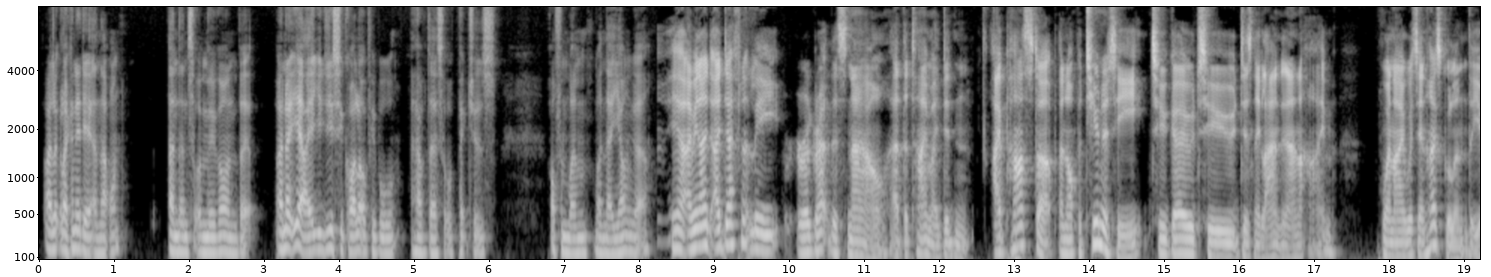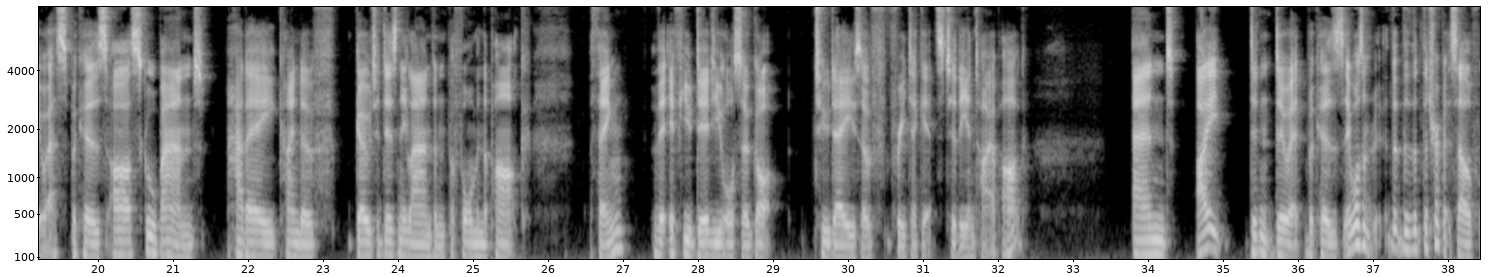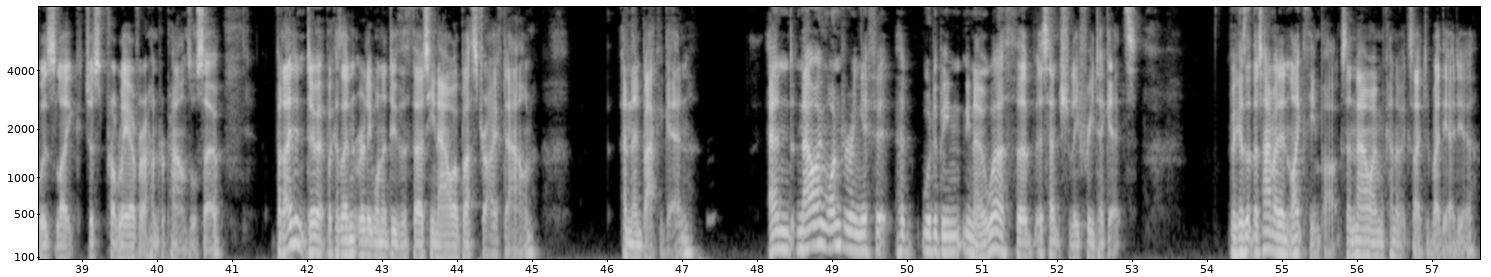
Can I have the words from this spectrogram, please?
I look like an idiot in that one, and then sort of move on. But I know, yeah, you do see quite a lot of people have their sort of pictures, often when when they're younger. Yeah, I mean, I, I definitely regret this now. At the time, I didn't. I passed up an opportunity to go to Disneyland in Anaheim when I was in high school in the US because our school band had a kind of go to Disneyland and perform in the park thing. That if you did, you also got two days of free tickets to the entire park. And I didn't do it because it wasn't the, the the trip itself was like just probably over a hundred pounds or so, but I didn't do it because I didn't really want to do the thirteen hour bus drive down, and then back again. And now I'm wondering if it had would have been you know worth the essentially free tickets, because at the time I didn't like theme parks, and now I'm kind of excited by the idea.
